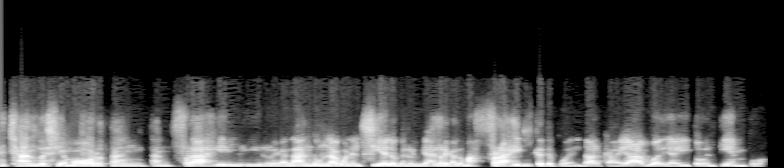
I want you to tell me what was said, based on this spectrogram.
echando ese amor tan, tan frágil y regalando un lago en el cielo, que en realidad es el regalo más frágil que te pueden dar. Cae agua de ahí todo el tiempo.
